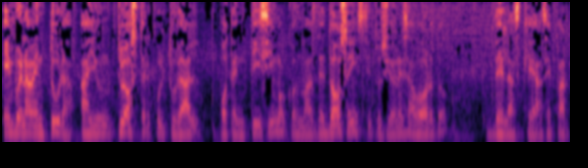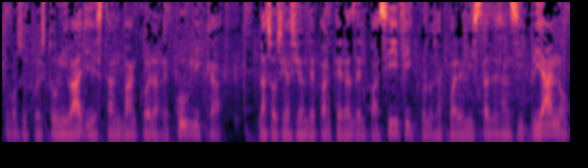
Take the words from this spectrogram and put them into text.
En Buenaventura hay un clúster cultural potentísimo con más de 12 instituciones a bordo, de las que hace parte, por supuesto, Univalle, están Banco de la República, la Asociación de Parteras del Pacífico, los acuarelistas de San Cipriano,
